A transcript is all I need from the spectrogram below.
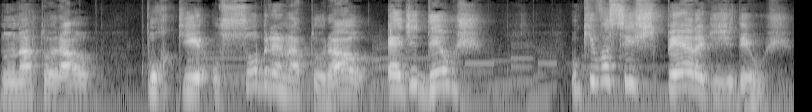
no natural, porque o sobrenatural é de Deus. O que você espera de Deus?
